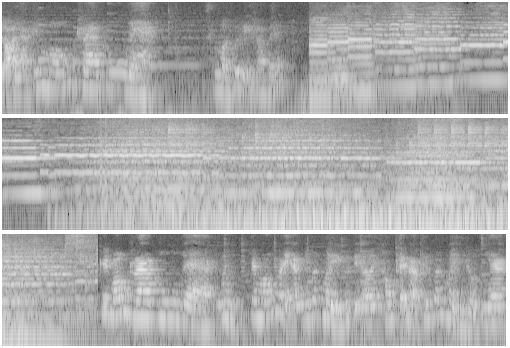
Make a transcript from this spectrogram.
gọi là cái món ragu gà. Xin mời quý vị vào bếp. Món ragu gà. Ừ, cái món này ăn với bánh mì quý vị ơi không thể nào thiếu bánh mì được nha.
